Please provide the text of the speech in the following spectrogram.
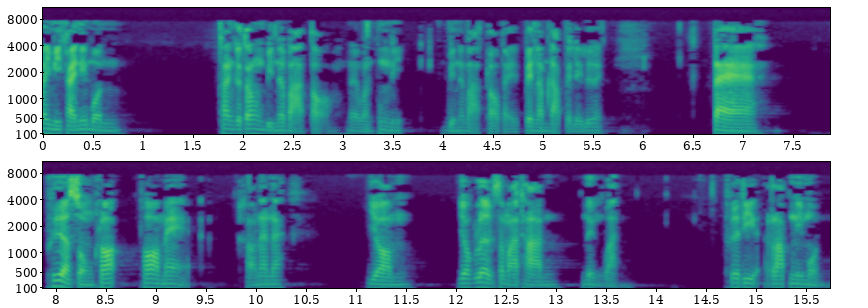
ไม่มีใครนิมนต์ ท่านก็ต้องบินทบาทต่อในวันพรุ่งนี้ บินทบาทต่อไปเป็นลำดับไปเรื่อยๆ แต่เพื่อสงเคราะห์พ่อแม่เขานั้นนะยอมยกเลิกสมาทานหนึ่งวัน เพื่อที่รับนิมนต์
